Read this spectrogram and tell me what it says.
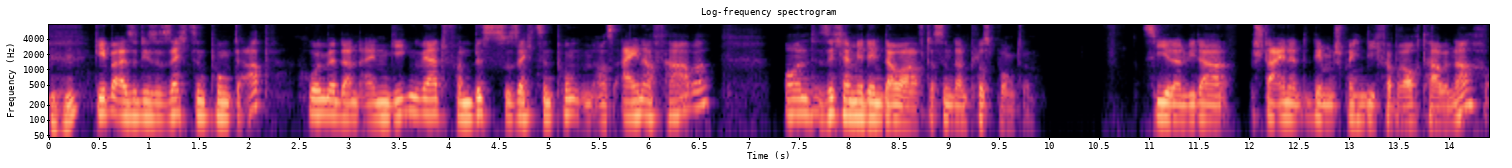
Mhm. Gebe also diese 16 Punkte ab, hole mir dann einen Gegenwert von bis zu 16 Punkten aus einer Farbe und sichere mir den dauerhaft. Das sind dann Pluspunkte ziehe dann wieder Steine dementsprechend, die ich verbraucht habe, nach.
